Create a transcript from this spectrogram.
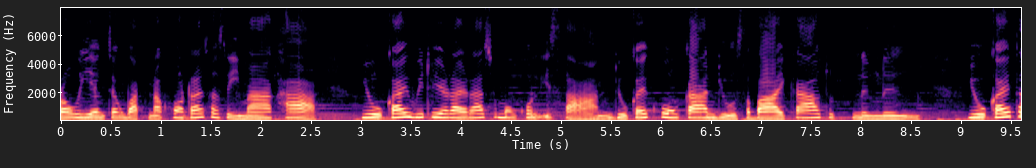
ระเวียงจังหวัดนครราชสีมาค่ะ อยู่ใกล้วิทยาลัยราชมงคลอีสาน อยู่ใกล้โครงการอยู่สบาย 9.11 อยู่ใกล้ต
